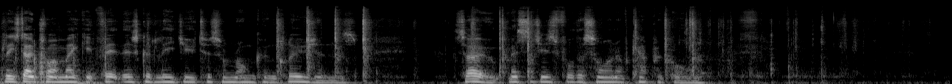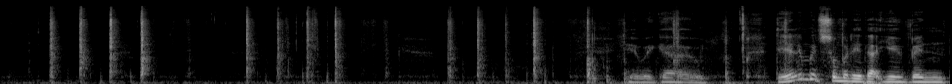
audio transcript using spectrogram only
Please don't try and make it fit. This could lead you to some wrong conclusions. So, messages for the sign of Capricorn. Here we go. Dealing with somebody that you've been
